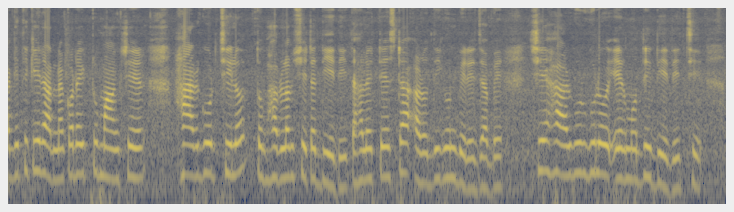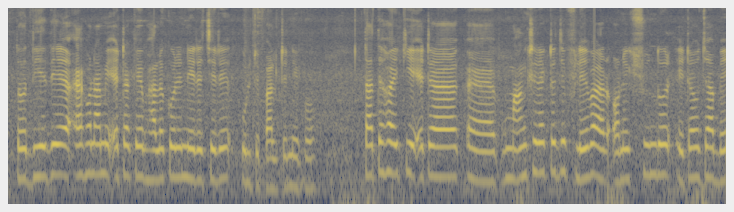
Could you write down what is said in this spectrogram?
আগে থেকেই রান্না করা একটু মাংসের হাড়গোড় ছিল, তো ভাবলাম সেটা দিয়ে দিই। তাহলে টেস্টটা আরও দ্বিগুণ বেড়ে যাবে। সে হাড়গুড়গুলো এর মধ্যে দিয়ে দিচ্ছি। তো দিয়ে দিয়ে এখন আমি এটাকে ভালো করে নেড়ে চেড়ে উল্টে পাল্টে নেব। তাতে হয় কি, এটা মাংসের একটা যে ফ্লেভার অনেক সুন্দর, এটাও যাবে।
